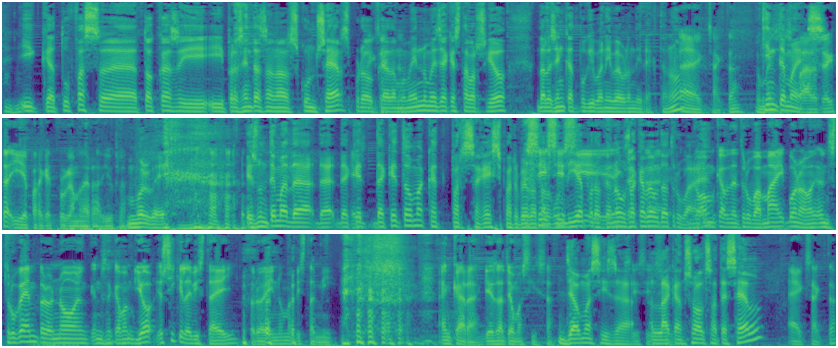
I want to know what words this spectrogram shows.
Mhm. i que tu fas, eh, toques i, i presentes en els concerts, però que de Exacte. moment només hi ha aquesta versió de la gent que et pugui venir a veure en directe, no? Eh, exacte. Quin tema és? Directe, I per aquest programa de ràdio, clar. Molt bé. és un tema d'aquest home que et persegueix per veure't algun dia, però que no us exacte. acabeu de trobar, No eh? em acabem de trobar mai. Bueno, ens trobem, però no ens acabem... Jo, jo sí que l'he vist a ell, però ell no m'ha vist a mi. Encara, que és el Jaume Sissa. Jaume Sisa, Sí, sí, la sí. cançó El Setè Cel, Eh, exacte.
